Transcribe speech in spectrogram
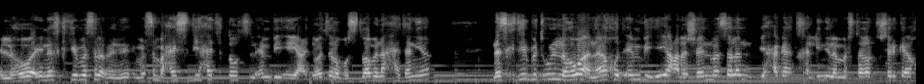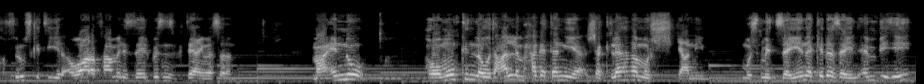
اللي هو إيه ناس كتير مثلا مثلا بحس دي حتة نقطة ال MBA يعني دلوقتي لو بصيت لها من ناحية تانية ناس كتير بتقول اللي هو أنا هاخد MBA علشان مثلا دي حاجة هتخليني لما أشتغل في شركة أخد فلوس كتير أو أعرف أعمل إزاي ال business بتاعي مثلا. مع إنه هو ممكن لو اتعلم حاجة تانية شكلها مش يعني مش متزينة كده زي ال MBA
